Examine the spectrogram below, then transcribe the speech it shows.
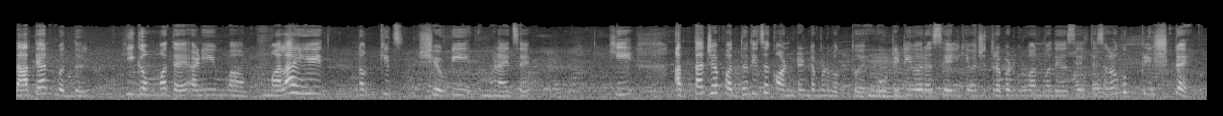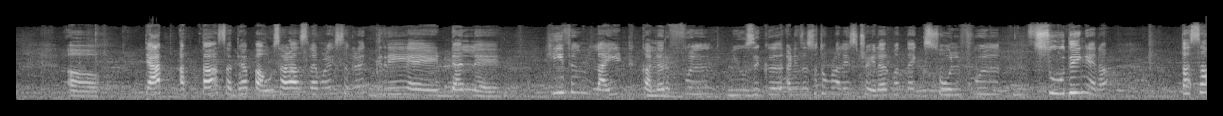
नात्यांबद्दल ही गंमत आहे. आणि म- मला हे नक्कीच शेवटी म्हणायचं आहे की आत्ता ज्या पद्धतीचं कॉन्टेंट आपण बघतोय ओ टी टीवर असेल किंवा चित्रपटगृहांमध्ये असेल ते सगळं खूप क्लिष्ट आहे. त्यात आत्ता सध्या पावसाळा असल्यामुळे सगळं ग्रे आहे डल आहे. ही फिल्म लाइट कलरफुल म्युझिकल आणि जसं तू म्हणालीस ट्रेलरमधलं एक सोलफुल सुदिंग आहे ना तसा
